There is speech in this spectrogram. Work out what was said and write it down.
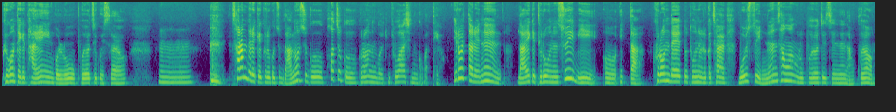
그건 되게 다행인 걸로 보여지고 있어요. 음, 사람들에게 그리고 좀 나눠주고 퍼주고 그러는 걸 좀 좋아하시는 것 같아요. 1월 달에는 나에게 들어오는 수입이 어, 있다. 그런데 또 돈을 이렇게 잘 모을 수 있는 상황으로 보여지지는 않고요.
